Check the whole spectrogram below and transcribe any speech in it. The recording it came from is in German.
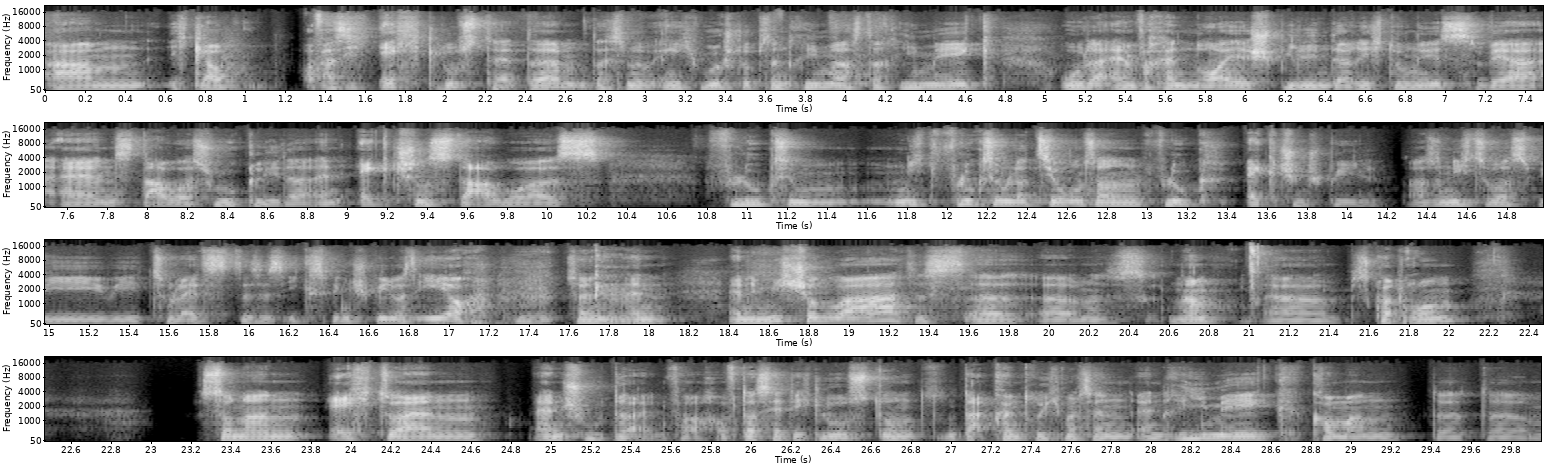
Ähm, ich glaube, was ich echt Lust hätte, dass es mir eigentlich wurscht, ob es ein Remaster, Remake oder einfach ein neues Spiel in der Richtung ist, wäre ein Star Wars Rook Leader, ein Action Star Wars Flugsim, nicht Flugsimulation, sondern Flug-Action-Spiel. Also nicht sowas wie, wie zuletzt dieses X-Wing-Spiel, was eh auch so ein, ein, eine Mischung war, das, äh, äh, das na, äh, Squadron, sondern echt so ein, ein Shooter einfach. Auf das hätte ich Lust und, und da könnte ruhig mal so ein, ein Remake kommen, der, der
